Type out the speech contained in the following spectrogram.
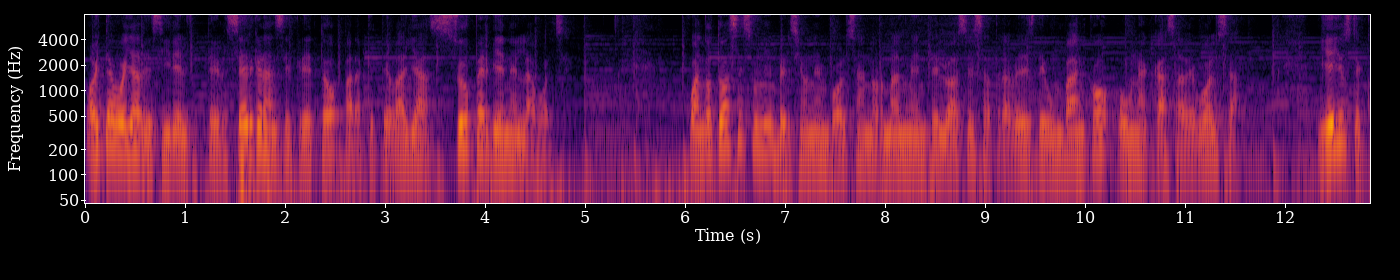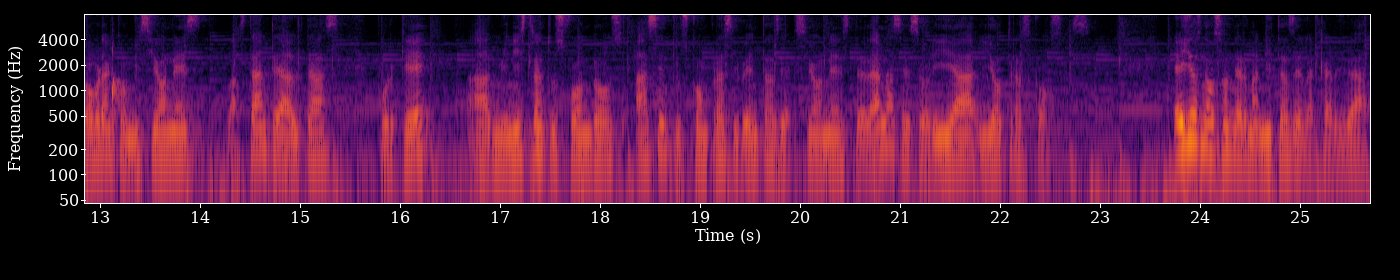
Hoy te voy a decir el tercer gran secreto para que te vaya súper bien en la bolsa. Cuando tú haces una inversión en bolsa, normalmente lo haces a través de un banco o una casa de bolsa. Y ellos te cobran comisiones bastante altas porque administran tus fondos, hacen tus compras y ventas de acciones, te dan asesoría y otras cosas. Ellos no son hermanitas de la caridad.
